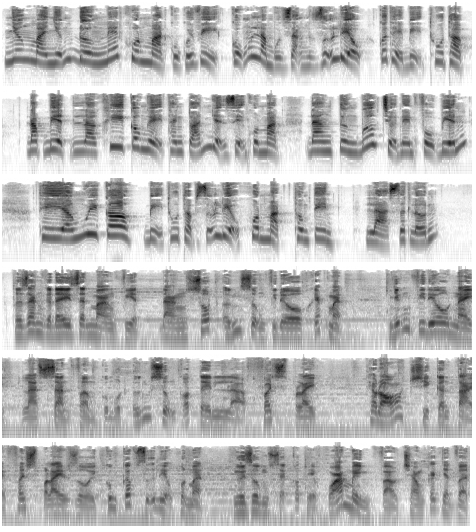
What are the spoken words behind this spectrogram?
nhưng mà những đường nét khuôn mặt của quý vị cũng là một dạng dữ liệu có thể bị thu thập. Đặc biệt là khi công nghệ thanh toán nhận diện khuôn mặt đang từng bước trở nên phổ biến, thì à, nguy cơ bị thu thập dữ liệu khuôn mặt thông tin là rất lớn. Thời gian gần đây, dân mạng Việt đang sốt ứng dụng video ghép mặt. Những video này là sản phẩm của một ứng dụng có tên là FacePlay. Theo đó, chỉ cần tải FacePlay rồi cung cấp dữ liệu khuôn mặt, người dùng sẽ có thể khóa mình vào trong các nhân vật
